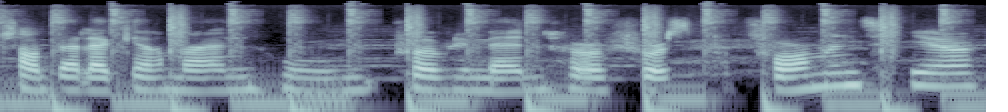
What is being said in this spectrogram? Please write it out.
Chantal Akerman, who probably made her first performance here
